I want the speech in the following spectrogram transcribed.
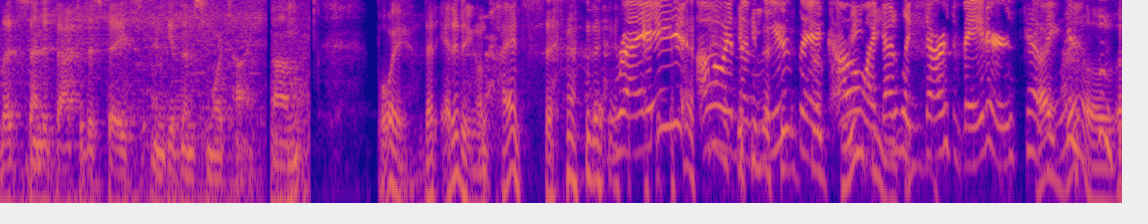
Let's send it back to the states and give them some more time. Um, Boy, that editing on Pants. right? Oh, and the music. So oh my god, it's like Darth Vader's coming. I know.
